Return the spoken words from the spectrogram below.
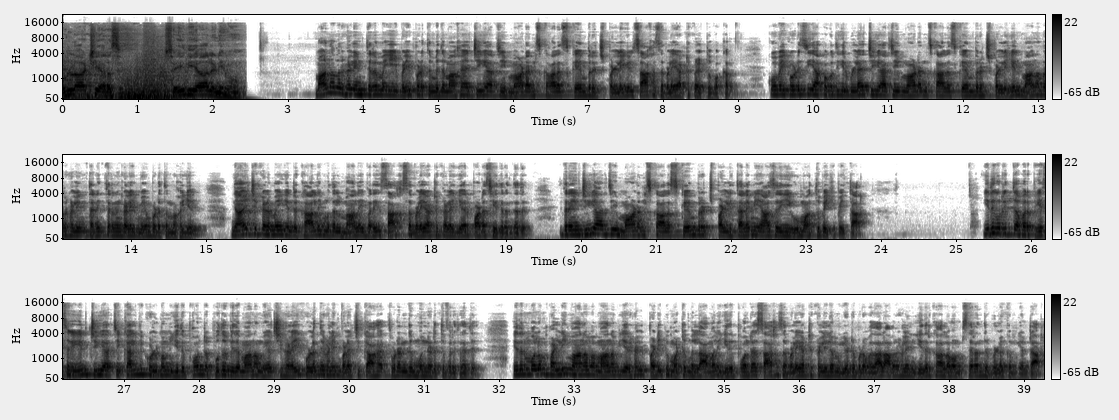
உள்ளாட்சி அரசு செய்தியால் இணைவோம். மாணவர்களின் திறமையை வெளிப்படுத்தும் விதமாக ஜிஆர்ஜி மாடர்ன் ஸ்காலர்ஸ் கேம்பிரிட்ஜ் பள்ளியில் சாகச விளையாட்டுகள் துவக்கம். கோவை கொடிசியா பகுதியில் உள்ள ஜிஆர்ஜி மாடர்ன் ஸ்காலர்ஸ் கேம்பிரிட்ஜ் பள்ளியில் மாணவர்களின் தனித்திறன்களை மேம்படுத்தும் வகையில் ஞாயிற்றுக்கிழமை இன்று காலை முதல் மாலை வரை சாகச விளையாட்டுகளை ஏற்பாடு செய்திருந்தது. இதனை ஜிஆர்ஜி மாடர்ன் ஸ்காலர்ஸ் கேம்பிரிட்ஜ் பள்ளி தலைமை ஆசிரியை உமா துவக்கி வைத்தார். இதுகுறித்து அவர் பேசுகையில் ஜிஆர்ஜி கல்விக் குழுமம் இதுபோன்ற புது விதமான முயற்சிகளை குழந்தைகளின் வளர்ச்சிக்காக தொடர்ந்து முன்னெடுத்து வருகிறது. இதன் மூலம் பள்ளி மாணவ மாணவியர்கள் படிப்பு மட்டுமில்லாமல் இதுபோன்ற சாகச விளையாட்டுகளிலும் ஈடுபடுவதால் அவர்களின் எதிர்காலமும் சிறந்து விளங்கும் என்றார்.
